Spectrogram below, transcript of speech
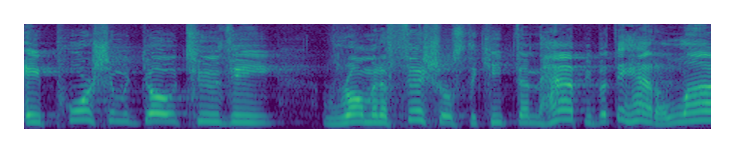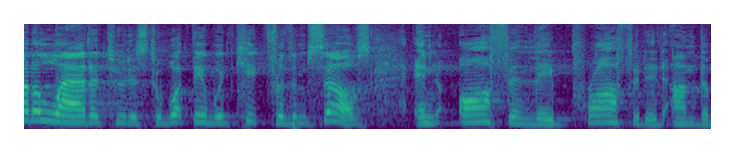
A portion would go to the Roman officials to keep them happy, but they had a lot of latitude as to what they would keep for themselves, and often they profited on the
